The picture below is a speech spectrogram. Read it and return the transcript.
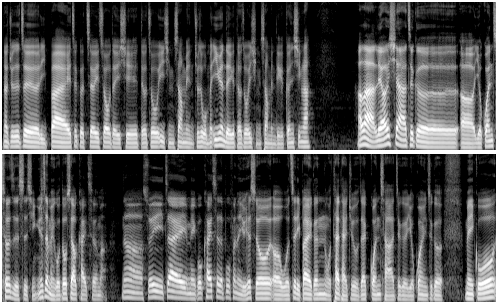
那就是这礼拜这个这一周的一些德州疫情上面，就是我们医院的一个德州疫情上面的一个更新啦。好啦，聊一下这个呃有关车子的事情，因为在美国都是要开车嘛。那所以在美国开车的部分呢，有些时候呃我这礼拜跟我太太就有在观察这个有关于这个美国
